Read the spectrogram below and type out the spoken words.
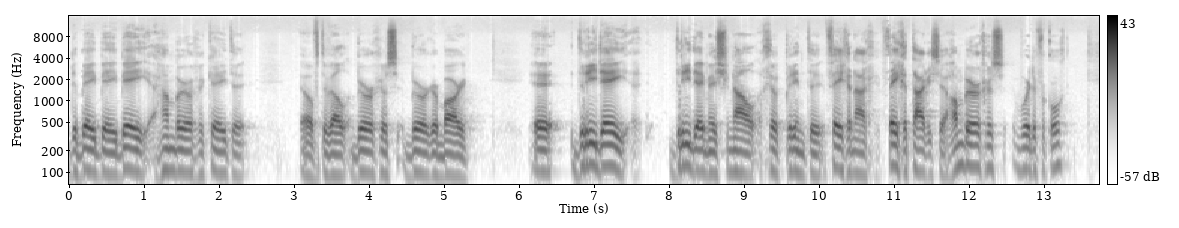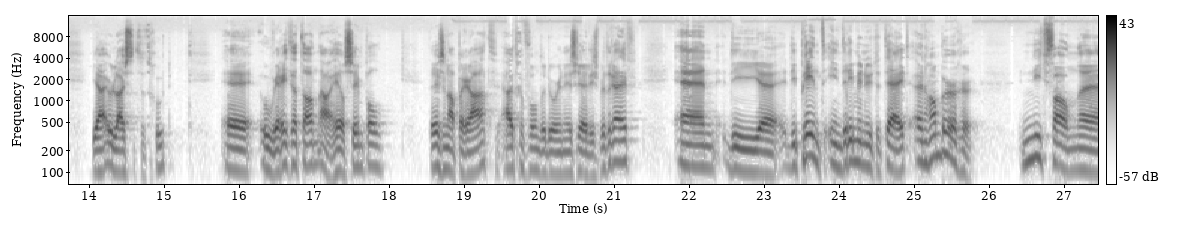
de BBB hamburgerketen, oftewel Burgers Burger Bar, 3D driedimensionaal geprinte vegetarische hamburgers worden verkocht. Ja, u luistert het goed. Eh, hoe werkt dat dan? Nou, heel simpel. Er is een apparaat uitgevonden door een Israëlisch bedrijf. En die, uh, die print in drie minuten tijd een hamburger. Niet van uh,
